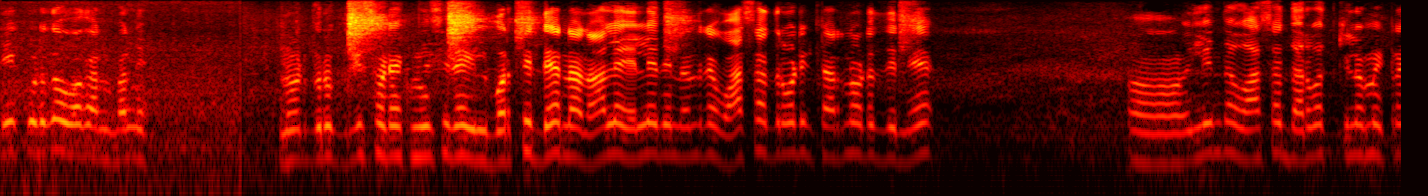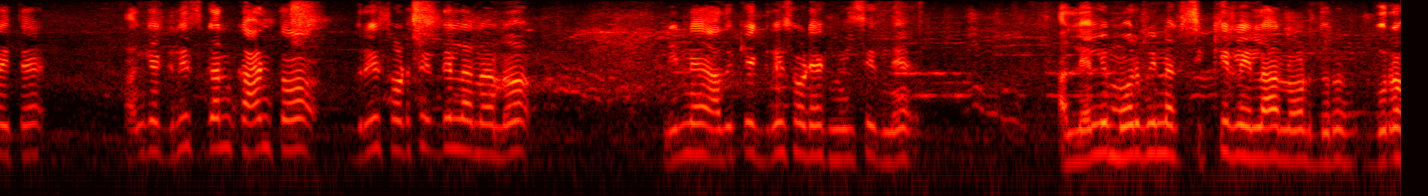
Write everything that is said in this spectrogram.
ಟೀ ಕುಡ್ದು ಹೋಗೋಣ ಬನ್ನಿ. ನೋಡಿದ್ರು ಗುರು ಗ್ರೀಸ್ ಹೊಡ್ಯಕ್ ನಿಲ್ಸಿದೆ. ಇಲ್ಲಿ ಬರ್ತಿದ್ದೆ. ನಾನು ಆಲೆ ಎಲ್ಲಿದ್ದೀನಿ ಅಂದ್ರೆ ವಾಸದ ರೋಡಿಗೆ ಟರ್ನ್ ಹೊಡೆದಿದ್ದೀನಿ. ಆ, ಇಲ್ಲಿಂದ ವಾಸದ ಅರವತ್ತು ಕಿಲೋಮೀಟರ್ ಐತೆ. ಹಂಗೆ ಗ್ರೀಸ್ ಗನ್ ಕಾಣ್ತು. ಗ್ರೀಸ್ ಹೊಡೆಸಿದ್ದಿಲ್ಲ ನಾನು. ನಿನ್ನೆ ಅದಕ್ಕೆ ಗ್ರೀಸ್ ಹೊಡೆಯಕ್ಕೆ ನಿಲ್ಸಿದ್ನಿ. ಅಲ್ಲೆಲ್ಲಿ ಮೋರ್ಬಿನಾಗ ಸಿಕ್ಕಿರ್ಲಿಲ್ಲ ನೋಡಿದ್ರು ಗುರು.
